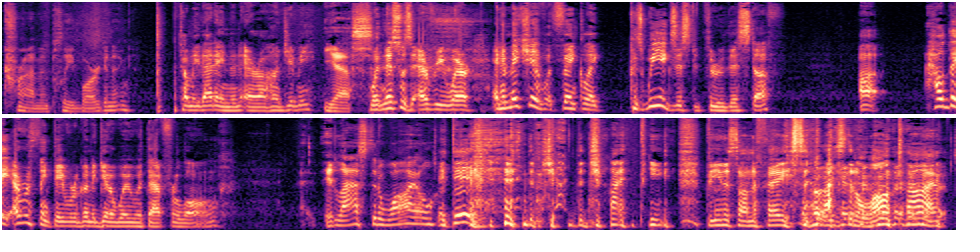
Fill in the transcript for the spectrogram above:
Crime and plea bargaining. Tell me that ain't an era, huh, Jimmy? Yes. When this was everywhere, and it makes you think like, because we existed through this stuff. Uh, how'd they ever think they were going to get away with that for long? It lasted a while. It did. the, the giant pe- penis on the face. It lasted a long time.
